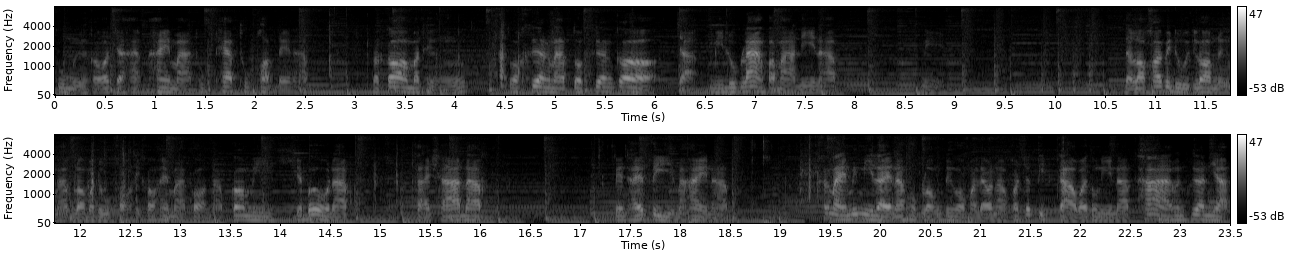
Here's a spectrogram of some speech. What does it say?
คู่มือเขาก็จะให้มาทุกแทบทุกพอร์ตเลยนะครับ แล้วก็มาถึงตัวเครื่องนะครับ ตัวเครื่องก็จะมีรูปร่างประมาณนี้นะครับนี่เดี๋ยวเราค่อยไปดูอีกรอบหนึ่งนะครับ เรามาดูของที่เขาให้มาก่อนนะครับ ก็มีเคเบิลนะครับ สายชาร์จนะครับ เป็น Type C มาให้นะครับ ข้างในไม่มีอะไรนะ ผมลองดึงออกมาแล้วนะเขาจะติดกาวไว้ตรงนี้นะ ถ้าเพื่อนๆอยาก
